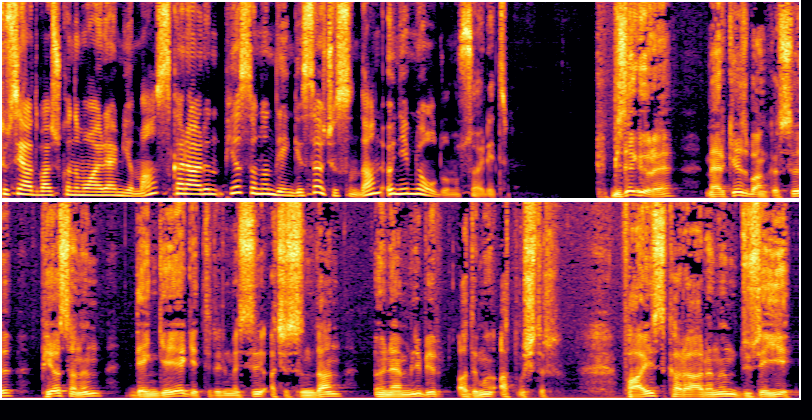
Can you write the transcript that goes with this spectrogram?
TÜSİAD Başkanı Muharrem Yılmaz kararın piyasanın dengesi açısından önemli olduğunu söyledi. Bize göre Merkez Bankası piyasanın dengeye getirilmesi açısından önemli bir adımı atmıştır. Faiz kararının düzeyi,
